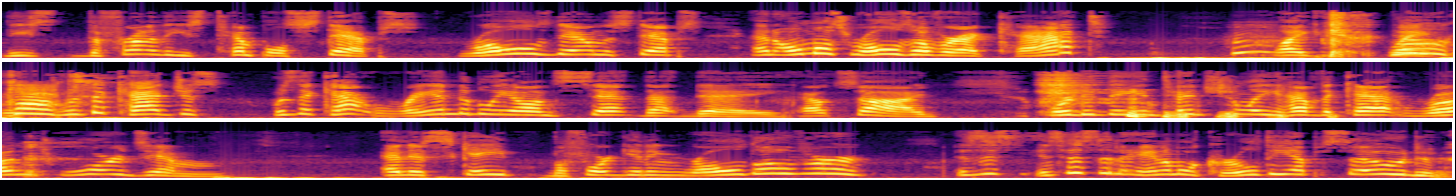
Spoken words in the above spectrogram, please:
these the front of these temple steps, rolls down the steps, and almost rolls over a cat. Like, wait, No, cat. was the cat just was the cat randomly on set that day outside, or did they intentionally have the cat run towards him and escape before getting rolled over? Is this is this an animal cruelty episode?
